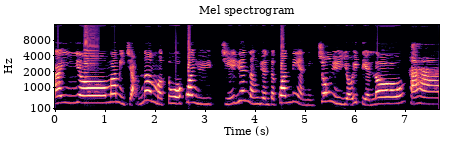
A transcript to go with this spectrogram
哎呦，妈咪讲那么多关于节约能源的观念，你终于有一点喽，哈哈。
